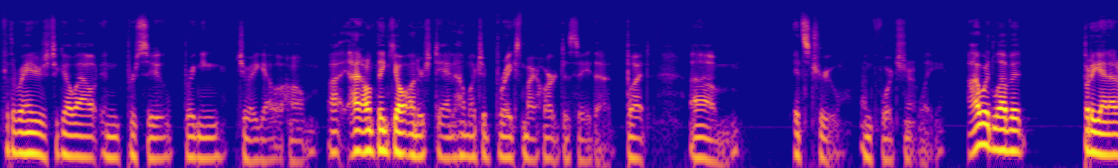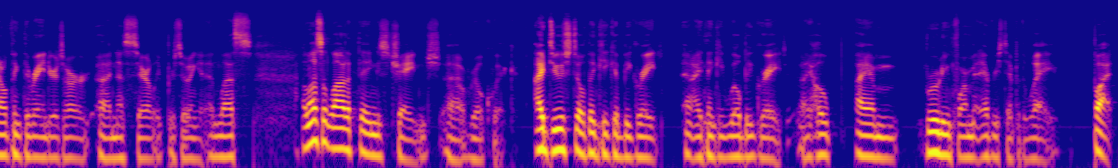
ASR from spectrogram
for the Rangers to go out and pursue bringing Joey Gallo home. I, I don't think y'all understand how much it breaks my heart to say that, but um, it's true. Unfortunately, I would love it but again, I don't think the Rangers are uh, necessarily pursuing it unless unless a lot of things change uh, real quick. I do still think he could be great, and I think he will be great. And I hope I am rooting for him at every step of the way. But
